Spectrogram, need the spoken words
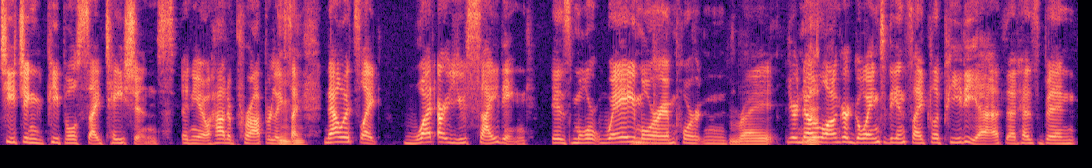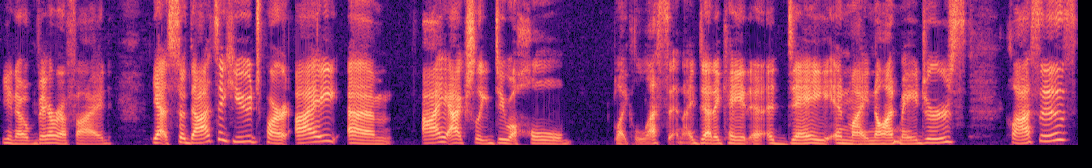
teaching people citations and you know how to properly cite. Mm-hmm. Now it's like what are you citing is more way Mm. more important. right. You're no Yeah. longer going to the encyclopedia that has been, you know, verified. Yeah, so that's a huge part. I um I actually do a whole like lesson. I dedicate a, a day in my non-majors classes.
